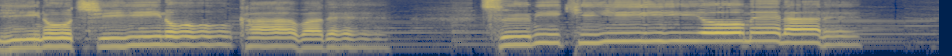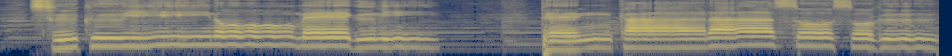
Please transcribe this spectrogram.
命の川で罪清められ救いの恵み。天から注ぐ。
